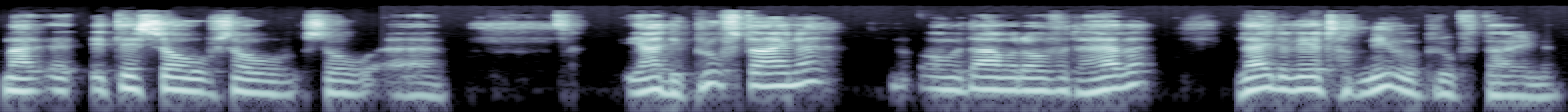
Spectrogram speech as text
Maar uh, het is zo, zo, zo uh, ja, die proeftuinen om het daar maar over te hebben, leiden weer tot nieuwe proeftuinen.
